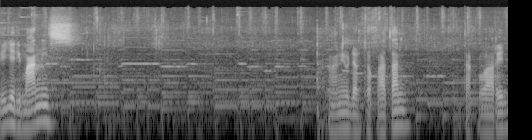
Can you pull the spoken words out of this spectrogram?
dia jadi manis. Nah ini udah coklatan, kita keluarin.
